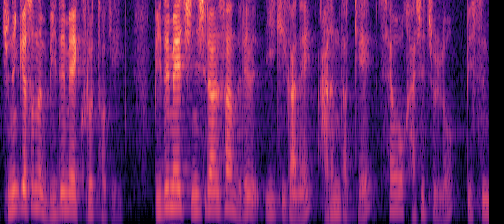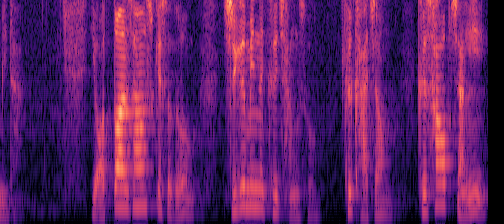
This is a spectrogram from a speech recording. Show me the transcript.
주님께서는 믿음의 그루터기, 믿음의 진실한 사람들을 이 기간에 아름답게 세워 가실 줄로 믿습니다. 이 어떠한 상황 속에서도 지금 있는 그 장소, 그 가정, 그 사업장이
